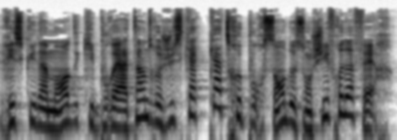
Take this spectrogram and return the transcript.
risque une amende qui pourrait atteindre jusqu'à 4% de son chiffre d'affaires.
